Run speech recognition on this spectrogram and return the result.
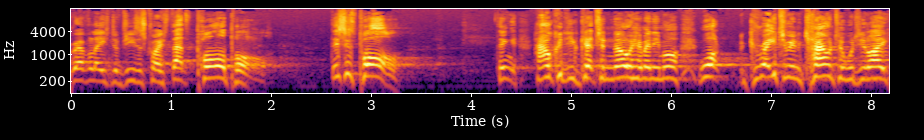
revelation of Jesus Christ. That's Paul, Paul. This is Paul. Think, how could you get to know him anymore? What greater encounter would you like?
